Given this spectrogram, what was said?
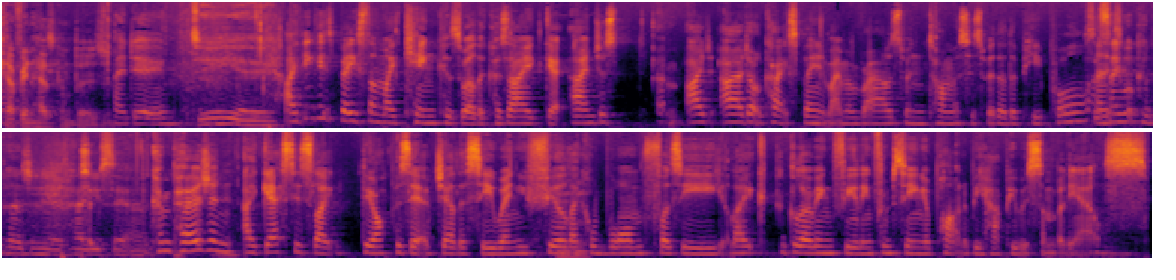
Catherine has compersion. I do. Do you? I think it's based on my kink as well because I get I'm just um, I, I don't can't explain it but I'm aroused when Thomas is with other people. So And say it's- what compersion is, how you see it. Compersion, I guess, is like the opposite of jealousy when you feel like a warm, fuzzy, like glowing feeling from seeing your partner be happy with somebody else.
